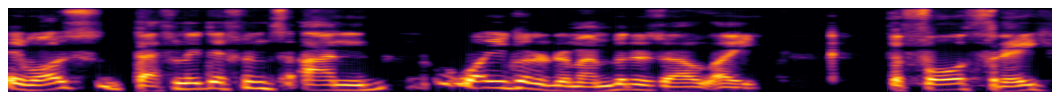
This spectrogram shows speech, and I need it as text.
It was definitely different, and what you've got to remember as well, like the four three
